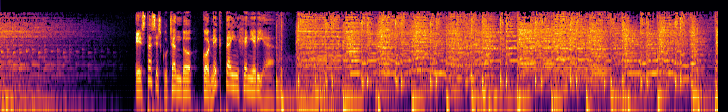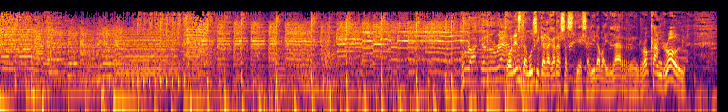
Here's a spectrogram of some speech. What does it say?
Estás escuchando Conecta Ingeniería. Con esta música da ganas de salir a bailar rock and roll.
